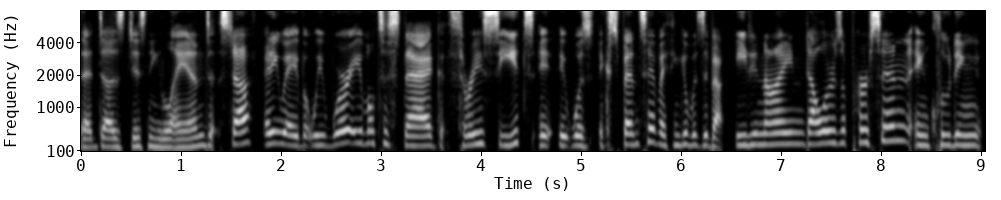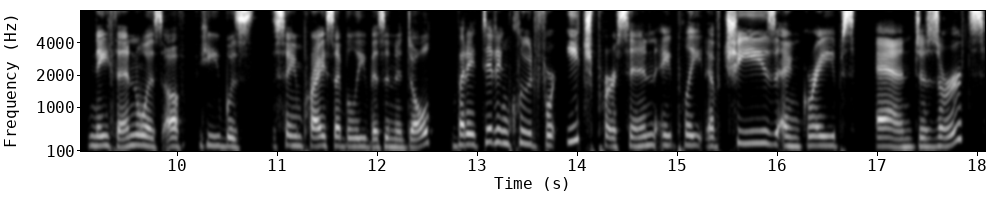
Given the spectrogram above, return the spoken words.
that does Disneyland stuff. Anyway, but we were able to snag three seats. It, it was expensive expensive. I think it was about $89 a person, including Nathan was uh, he was the same price, I believe, as an adult. But it did include for each person a plate of cheese and grapes and desserts.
